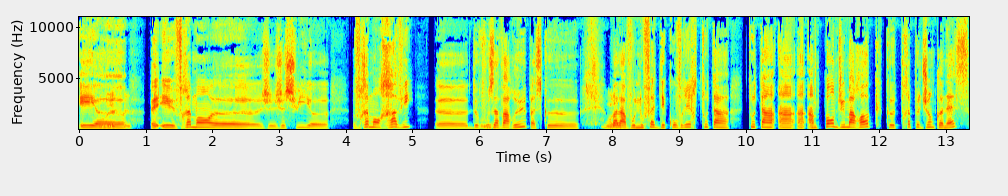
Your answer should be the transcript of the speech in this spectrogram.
et euh. Et, et vraiment euh, je, je suis euh, vraiment ravie euh, de vous Ouais. avoir eu parce que Ouais. voilà vous nous faites découvrir tout un tout un, un, un- un pan du Maroc que très peu de gens connaissent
